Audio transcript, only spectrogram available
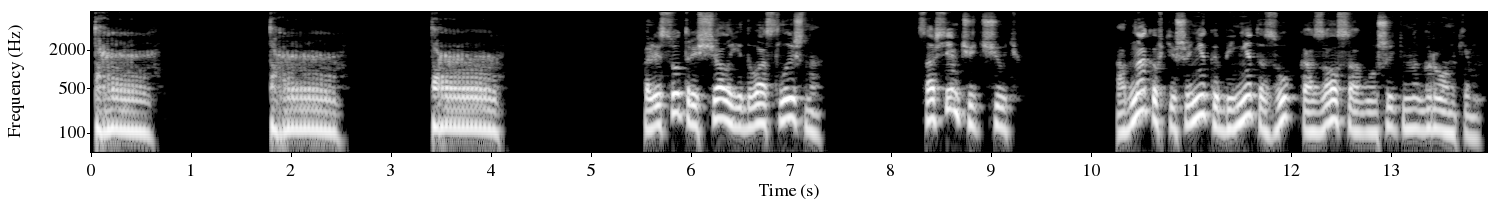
Трррр. Трррр. Трррр. Колесо трещало едва слышно. Совсем чуть-чуть. Однако в тишине кабинета звук казался оглушительно громким.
